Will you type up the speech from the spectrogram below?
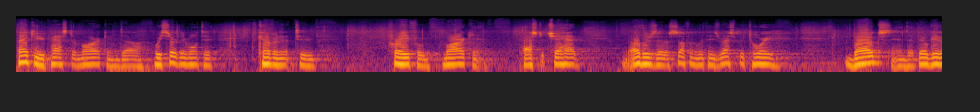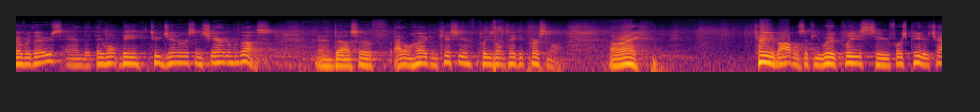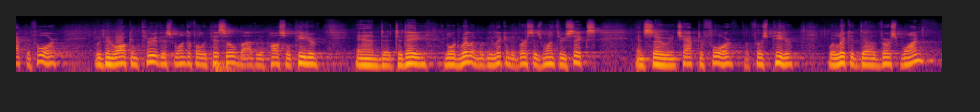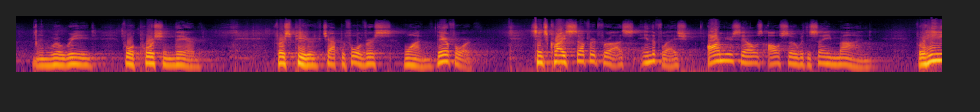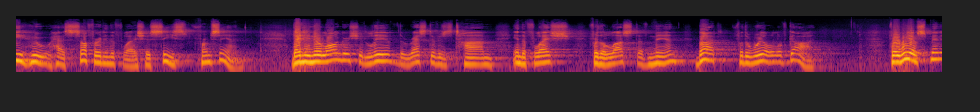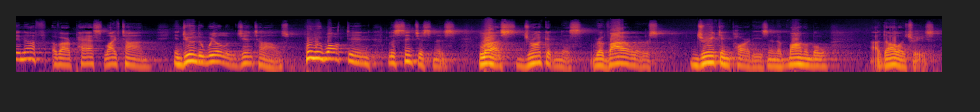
Thank you, Pastor Mark, and uh, we certainly want to covenant to pray for Mark and Pastor Chad and others that are suffering with these respiratory bugs, and that they'll get over those, and that they won't be too generous in sharing them with us. And uh, so, if I don't hug and kiss you, please don't take it personal. All right. Turn your Bibles, if you would, please, to 1 Peter chapter 4. We've been walking through this wonderful epistle by the Apostle Peter, and uh, today, Lord willing, we'll be looking at verses 1 through 6. And so in chapter 4 of 1 Peter, we'll look at uh, verse 1 and we'll read for a portion there. 1 Peter chapter 4 verse 1. Therefore, since Christ suffered for us in the flesh, arm yourselves also with the same mind. For he who has suffered in the flesh has ceased from sin, that he no longer should live the rest of his time in the flesh for the lust of men, but for the will of God. For we have spent enough of our past lifetime in doing the will of Gentiles, when we walked in licentiousness, lust, drunkenness, revilers, drinking parties, and abominable idolatries.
